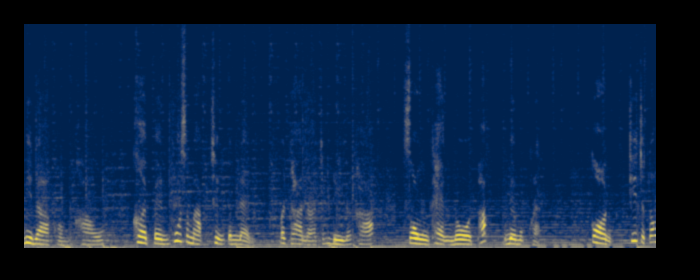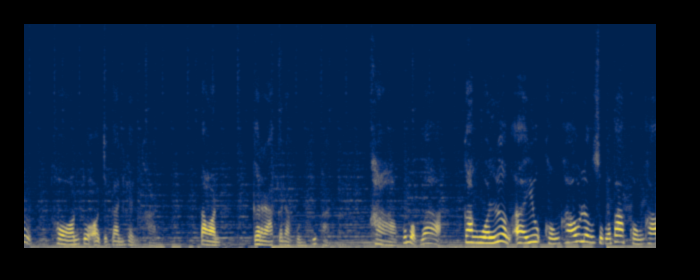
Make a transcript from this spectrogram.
บิดาของเขาเคยเป็นผู้สมัครชิงตำแหน่งประธานาธิบดีนะคะส่งแข่งโดยพรรคเดโมแครตก่อนที่จะต้องถอนตัวออกจากการแข่งขัน ตอนกรกฎาคมที่ผ่านมาข่าวก็บอกว่า กังวลเรื่องอายุของเขาเรื่องสุขภาพของเขา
